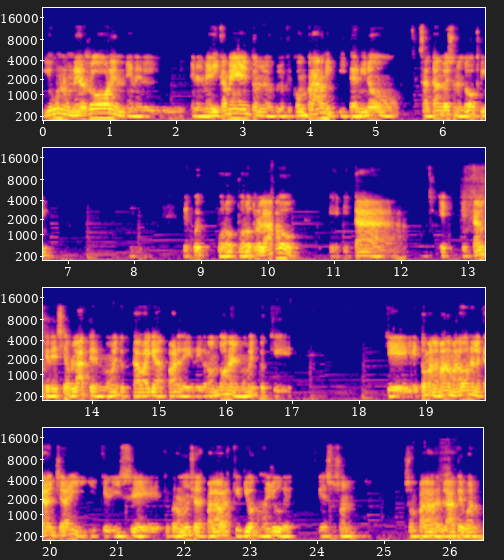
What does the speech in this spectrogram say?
y, y hubo un, error en, en, el, en, el, medicamento, en lo, lo que compraron y, y, terminó saltando eso en el doping. Después, por, por otro lado, eh, está, está lo que decía Blatter en el momento que estaba ahí a par de, de Grondona, en el momento que, que le toman la mano a Maradona en la cancha y, y, que dice, que pronuncia las palabras que Dios nos ayude. Esos son, son palabras de Blatter. Bueno,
